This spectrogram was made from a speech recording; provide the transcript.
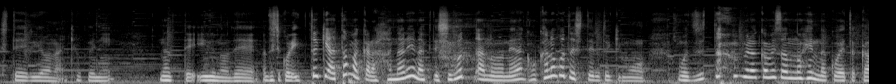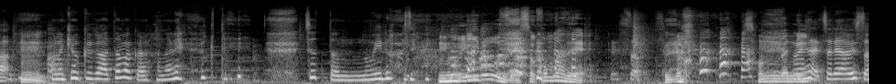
しているような曲になっているので私これ一時頭から離れなくて仕事 あのねなんか他のことしてる時ももうずっと村上さんの変な声とか、うん。この曲が頭から離れなくて ちょっとノイローゼ。ノイローゼ？そこまで。嘘。すごい。そんなに？ごめんなさい。それは嘘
